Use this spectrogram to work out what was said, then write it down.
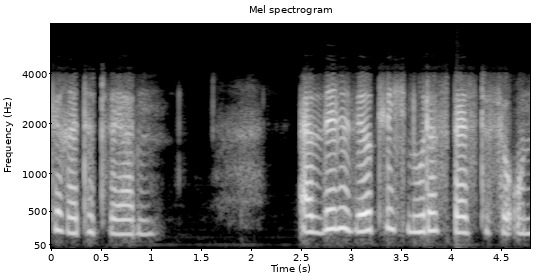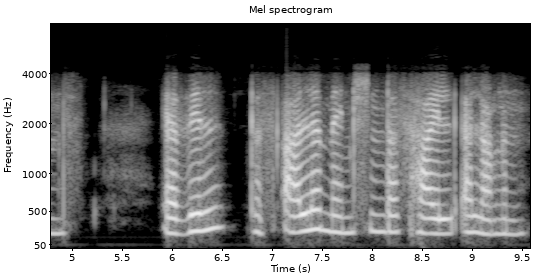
gerettet werden. Er will wirklich nur das Beste für uns. Er will, dass alle Menschen das Heil erlangen.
